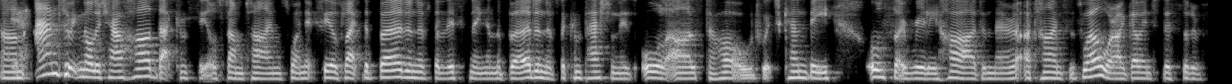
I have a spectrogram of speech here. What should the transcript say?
Um, yeah. And to acknowledge how hard that can feel sometimes when it feels like the burden of the listening and the burden of the compassion is all ours to hold, which can be also really hard. And there are times as well where I go into this sort of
